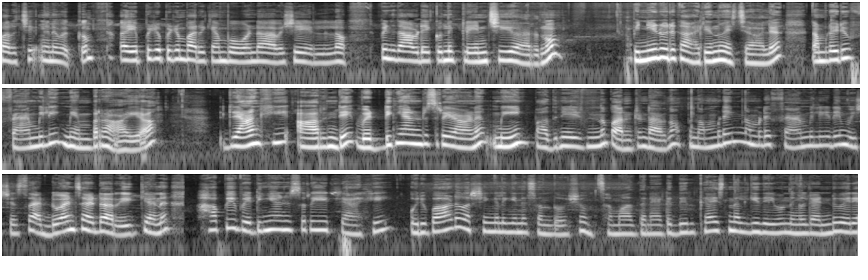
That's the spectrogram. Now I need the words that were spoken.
പറിച്ച് ഇങ്ങനെ വെക്കും. എപ്പോഴും എപ്പോഴും പറിക്കാൻ പോകേണ്ട ആവശ്യമില്ലല്ലോ. പിന്നെ ഇത് അവിടേക്കൊന്ന് ക്ലീൻ ചെയ്യുമായിരുന്നു പിന്നീട് ഒരു കാര്യം എന്ന് വെച്ചാൽ നമ്മുടെ ഒരു ഫാമിലി മെമ്പറായ രാഖി ആറിന്റെ വെഡ്ഡിങ് ആനിവേഴ്സറി ആണ് മെയ് പതിനേഴിന് പറഞ്ഞിട്ടുണ്ടായിരുന്നു. അപ്പോൾ നമ്മുടെയും നമ്മുടെ ഫാമിലിയുടെയും വിഷസ് അഡ്വാൻസ് ആയിട്ട് അറിയിക്കുകയാണ്. Happy wedding anniversary Rahi. ഒരുപാട് വർഷങ്ങളിങ്ങനെ സന്തോഷവും സമാധാനമായിട്ട് ദീർഘായുസ് നൽകിയ ദൈവം നിങ്ങൾ രണ്ടുപേരെ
